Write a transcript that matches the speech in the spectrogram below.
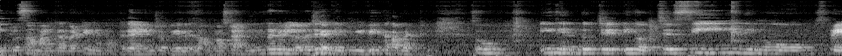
ఇంట్లో సామాన్లు కాబట్టి నేను అంతగా ఏం చూపించలేదు ఆల్మోస్ట్ అందరి ఇళ్ళలో జరిగేవి ఇవి కాబట్టి. సో ఇది ఎందుకు ఇది వచ్చేసి నేను స్ప్రే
